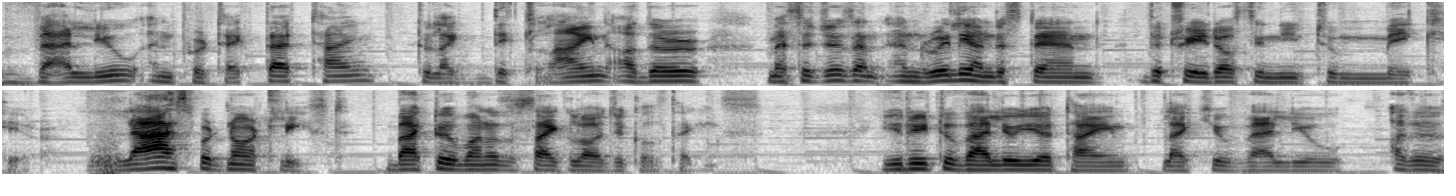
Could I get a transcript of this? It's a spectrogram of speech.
value and protect that time to like decline other messages and, and really understand the trade-offs you need to make here last but not least back to one of the psychological things. you need to value your time like you value other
